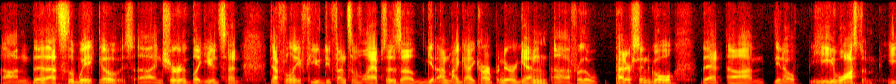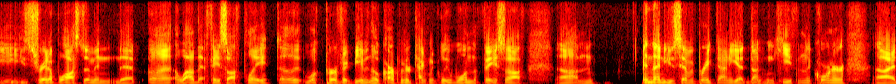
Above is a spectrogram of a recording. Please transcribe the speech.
Um, that's the way it goes. Uh, and sure, like you had said, definitely a few defensive lapses. I'll get on my guy Carpenter again uh, for the Pettersson goal that um, you know he lost him. He straight up lost him, and that uh, allowed that face-off play to look perfect, even though Carpenter technically won the face-off. Um, and then you just have a breakdown. You Duncan Keith in the corner, uh,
